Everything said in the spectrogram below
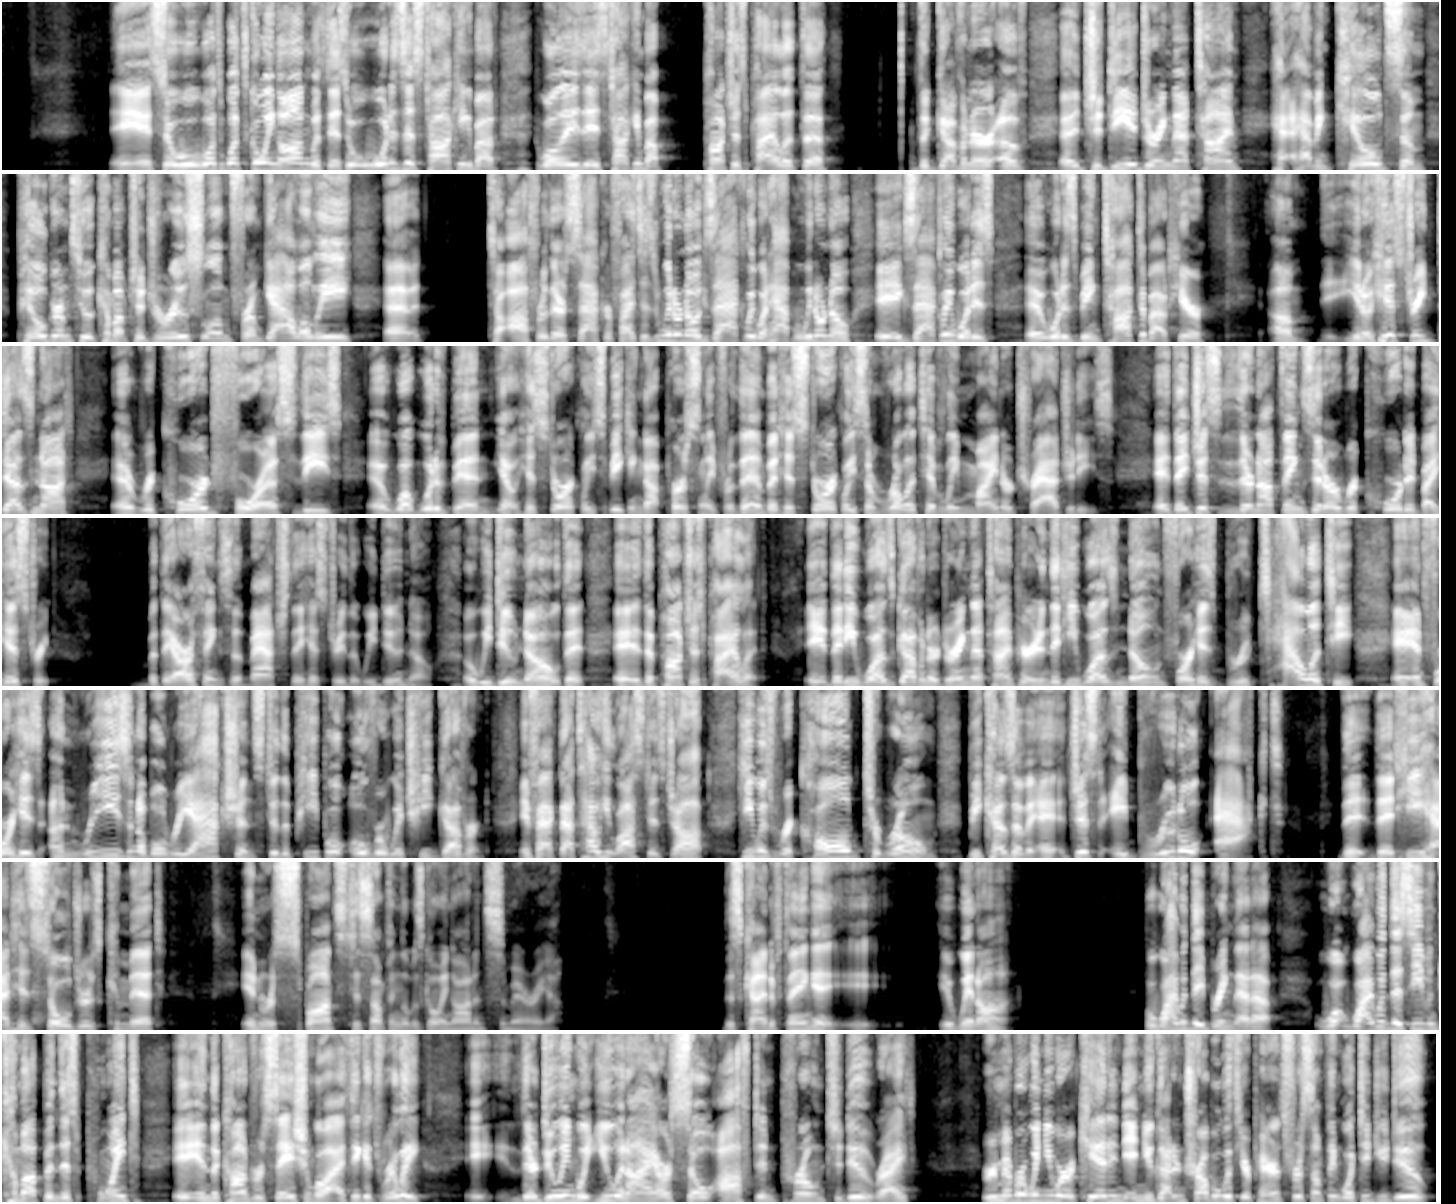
Eh, so what's what's going on with this? What is this talking about? Well, it's talking about Pontius Pilate, the the governor of uh, Judea during that time, having killed some pilgrims who had come up to Jerusalem from Galilee uh, to offer their sacrifices. We don't know exactly what happened. We don't know exactly what is uh, what is being talked about here. Um, you know, history does not uh, record for us these uh, what would have been, you know, historically speaking, not personally for them, but historically some relatively minor tragedies. They just they're not things that are recorded by history but they are things that match the history that we do know. Uh, we do know that uh, the Pontius Pilate, uh, that he was governor during that time period and that he was known for his brutality and for his unreasonable reactions to the people over which he governed. In fact, that's how he lost his job. He was recalled to Rome because of a, just a brutal act that, that he had his soldiers commit in response to something that was going on in Samaria. This kind of thing, it, it went on. But why would they bring that up? Why would this even come up in this point in the conversation? Well, I think it's really, they're doing what you and I are so often prone to do, right? Remember when you were a kid and, and you got in trouble with your parents for something? What did you do?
